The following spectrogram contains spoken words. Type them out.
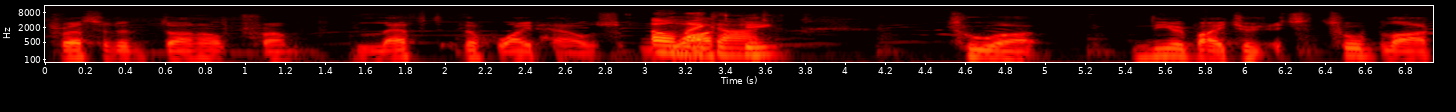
President Donald Trump left the White House Oh my God. walking to a nearby church. It's a two block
